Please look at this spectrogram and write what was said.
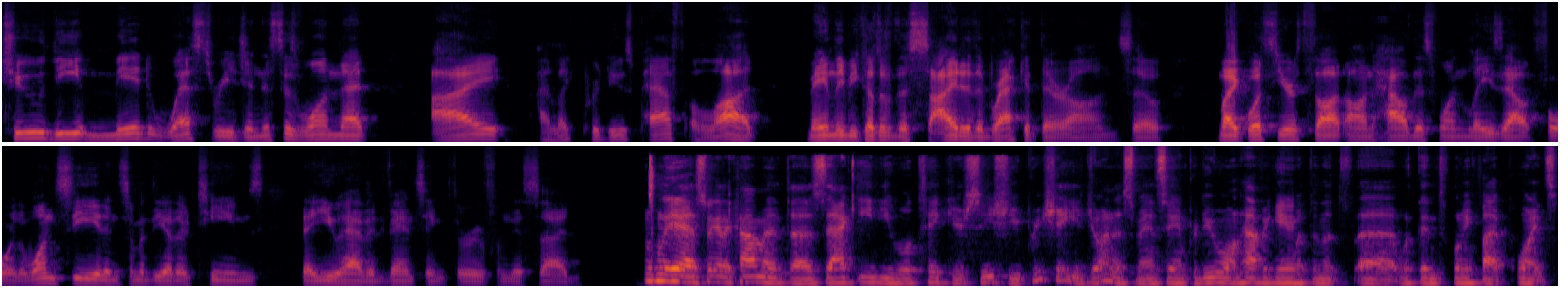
to the Midwest region. This is one that I I like Purdue's path a lot mainly because of the side of the bracket they're on. So, Mike, what's your thought on how this one lays out for the one seed and some of the other teams that you have advancing through from this side? Yeah, so I got a comment. Uh, Zach Edey will take your sushi. Appreciate you joining us, man. Saying Purdue won't have a game within the uh, within 25 points.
